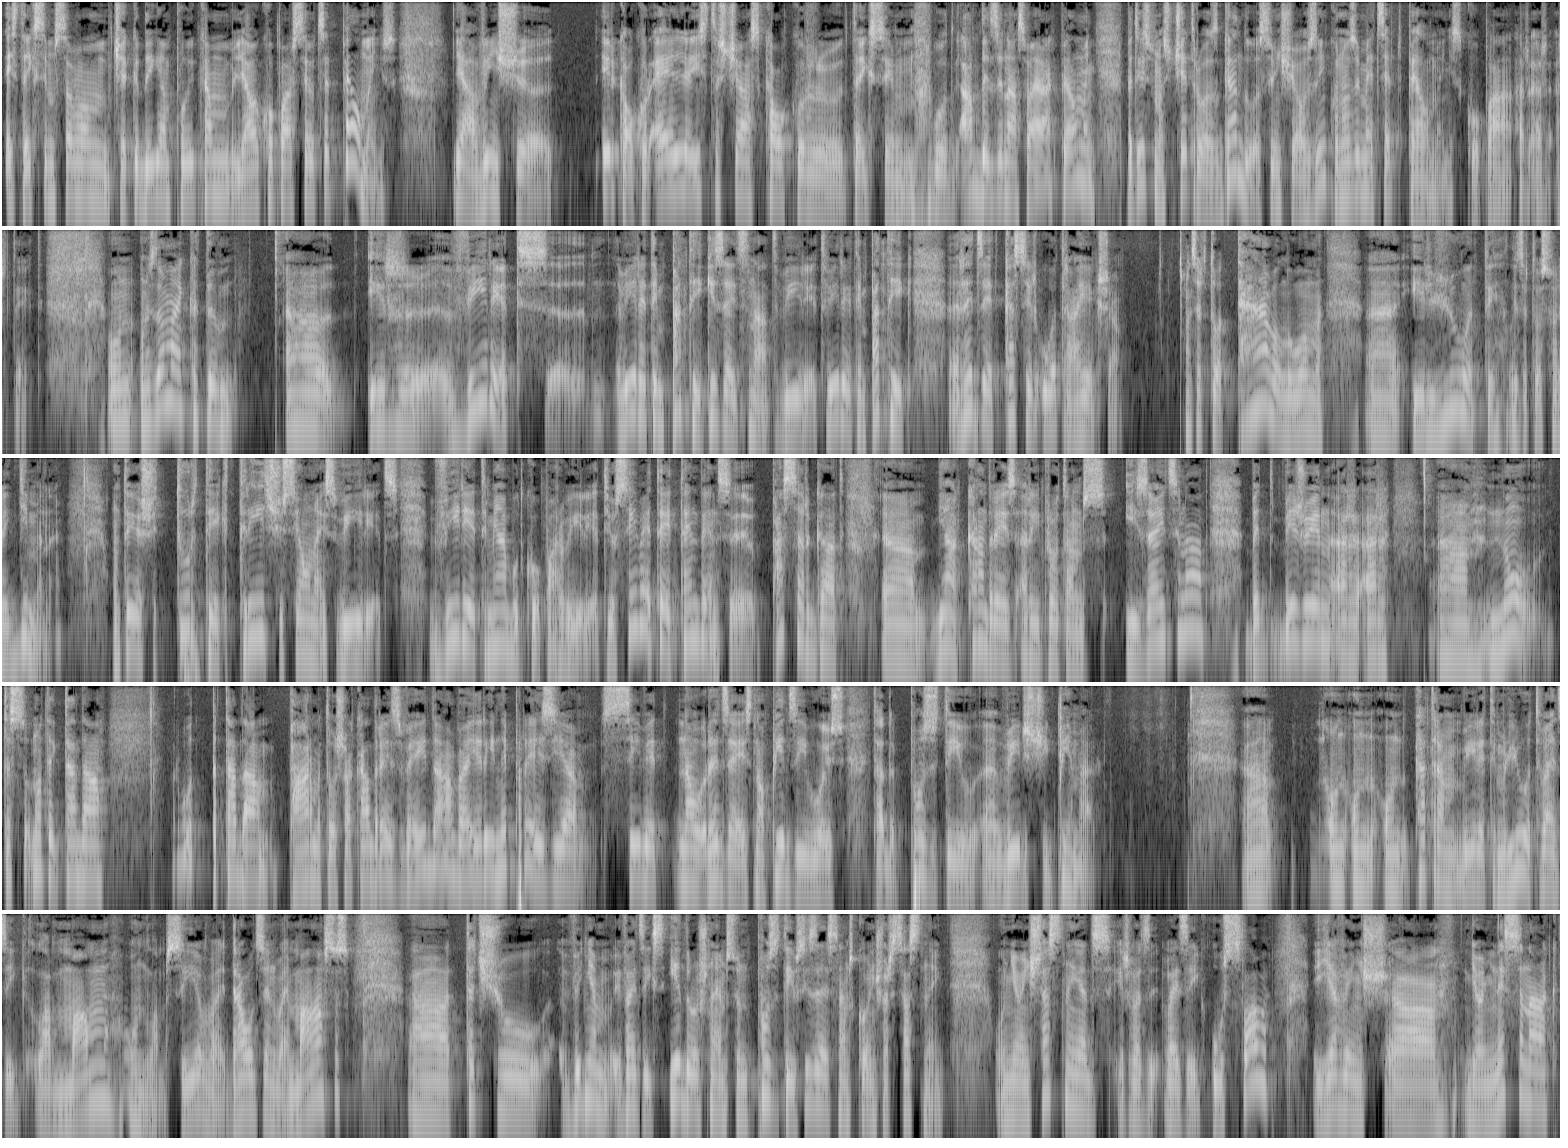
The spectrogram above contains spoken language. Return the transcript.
Es, teiksim, savam čekadīgam puikam ļauju kopā ar sevi cēt pelmeņus. Jā, viņš ir kaut kur eļļa iztašķās, kaut kur, teiksim, varbūt apdedzinās vairāk pelmeņu, bet vismaz četros gados viņš jau zina, ko nozīmē cept pelmeņus kopā ar, ar, ar tēti. Un, un es domāju, ka uh, ir vīrietis, vīrietim patīk izaicināt vīrieti, vīrietim patīk redzēt, kas ir otrā iekšā. Un ar to tēva loma uh, ir ļoti līdz ar to svarīga ģimene. Un tieši tur tiek trīts šis jaunais vīrietis. Vīrietim jābūt kopā ar vīrieti, jo sievietei tendence pasargāt, uh, jā, kādreiz arī, protams, izaicināt, bet bieži vien ar, ar uh, nu, tas notiek tādā varbūt pat tādā pārmetošā kādreiz veidā, vai arī nepareizi, ja sieviete nav redzējusi, nav piedzīvojusi tādu pozitīvu uh, vīrišķīgu piemēru. Un, un, un katram vīrietim ir ļoti vajadzīga laba mamma un laba sieva vai draudzene vai māsas, taču viņam ir vajadzīgs iedrošinājums un pozitīvs izaicinājums, ko viņš var sasniegt. Un ja viņš sasniedz, ir vajadzīga uzslava, ja viņš, ja viņa nesanāk,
